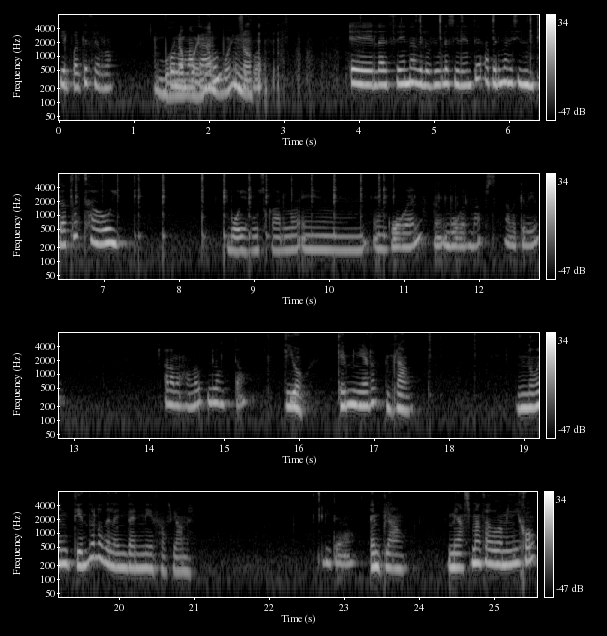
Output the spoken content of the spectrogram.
y el parque cerró. o Bueno, lo mataron bueno, o se bueno. fue. Eh, la escena del horrible accidente ha permanecido intacta hasta hoy. Voy a buscarlo en, en Google, en Google Maps, a ver qué veo. A lo mejor lo, lo han quitado. Tío, qué mierda. En plan, no entiendo lo de las indemnizaciones. Literal. En plan, me has matado a mi hijo,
